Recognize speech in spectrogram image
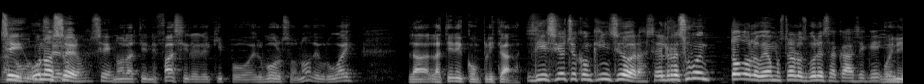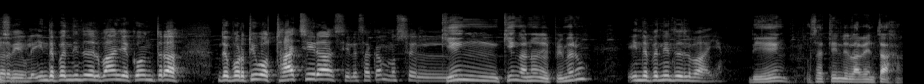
sí, 1-0. Sí. No la tiene fácil el equipo, el bolso, ¿no? De Uruguay la, tiene complicada. 18 con 15 horas. El resumen, todo lo voy a mostrar los goles acá, así que imperdible. Independiente del Valle contra Deportivo Táchira, si le sacamos el... ¿Quién, quién ganó en el primero? Independiente del Valle. Bien, o sea, tiene la ventaja.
